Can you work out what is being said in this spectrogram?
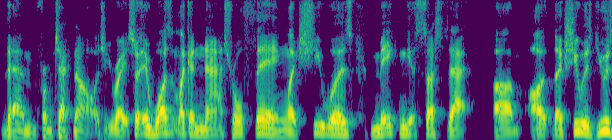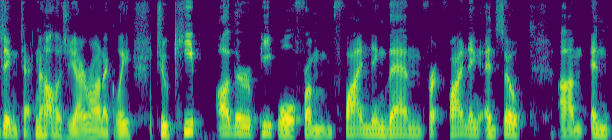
them from technology, right? So it wasn't like a natural thing. Like she was making it such that um, uh, like she was using technology, ironically, to keep other people from finding them, finding, and so, um, and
